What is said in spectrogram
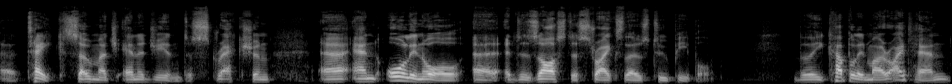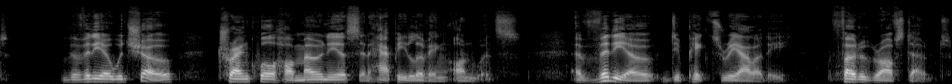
uh, take so much energy and distraction. Uh, and all in all, uh, a disaster strikes those two people. The couple in my right hand, the video would show tranquil, harmonious, and happy living onwards. A video depicts reality photographs don't.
